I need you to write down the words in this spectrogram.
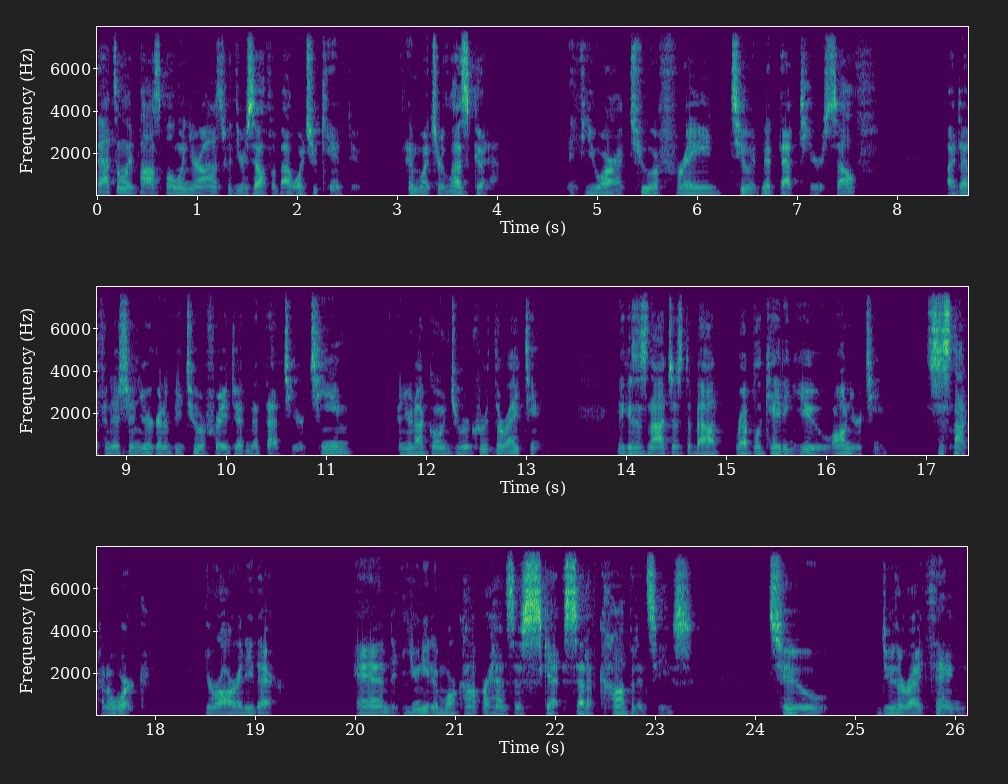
that's only possible when you're honest with yourself about what you can't do and what you're less good at. If you are too afraid to admit that to yourself, by definition, you're going to be too afraid to admit that to your team, and you're not going to recruit the right team because it's not just about replicating you on your team. It's just not going to work. You're already there. And you need a more comprehensive set of competencies to do the right thing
